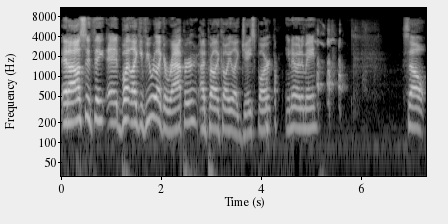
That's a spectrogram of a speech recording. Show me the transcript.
and I also think, but like if you were like a rapper, I'd probably call you like J Spark. You know what I mean? So,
